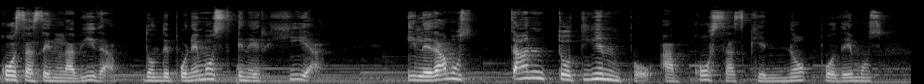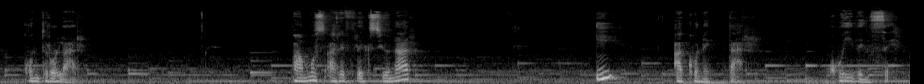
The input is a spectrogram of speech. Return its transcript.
cosas en la vida donde ponemos energía y le damos tanto tiempo a cosas que no podemos Vamos a reflexionar y a conectar. Cuídense.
